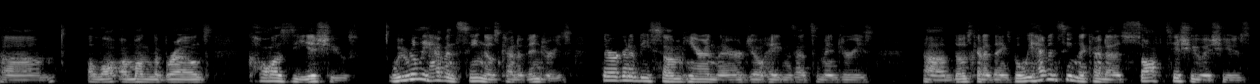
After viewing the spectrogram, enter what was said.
um, along, among the Browns caused the issues. We really haven't seen those kind of injuries. There are going to be some here and there. Joe Haden's had some injuries, um, those kind of things, but we haven't seen the kind of soft tissue issues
